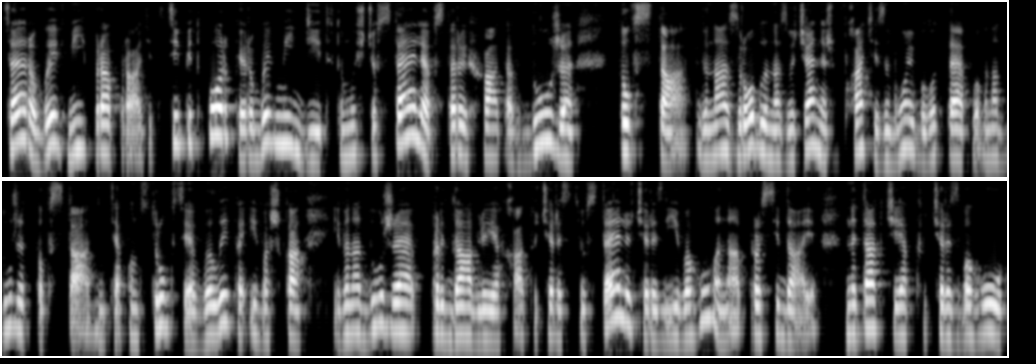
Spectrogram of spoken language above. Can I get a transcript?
це робив мій прапрадід. Ці підпорки робив мій дід, тому що стеля в старих хатах дуже товста. Вона зроблена, звичайно, щоб в хаті зимою було тепло. Вона дуже товста. Ця конструкція велика і важка, і вона дуже придавлює хату через цю стелю, через її вагу вона просідає. Не так, як через вагу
